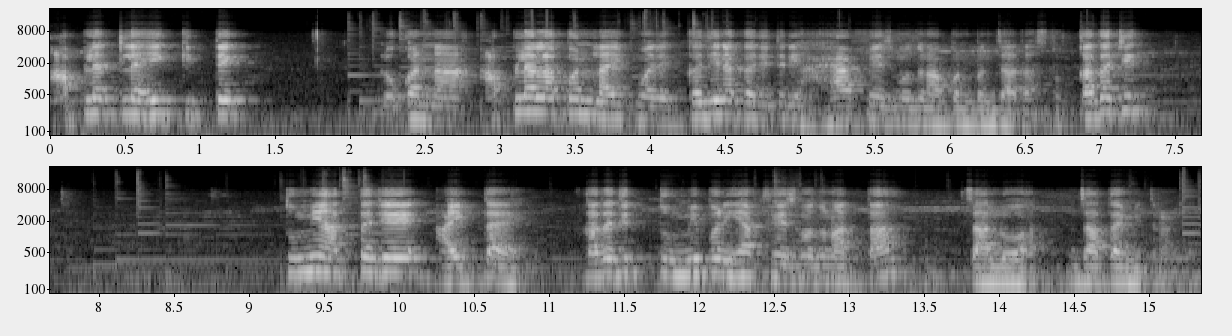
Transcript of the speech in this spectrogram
आपल्यातल्याही कित्येक लोकांना आपल्याला पण लाईफमध्ये कधी ना कधीतरी ह्या फेजमधून आपण पण जात असतो. कदाचित तुम्ही आत्ता जे ऐकताय कदाचित तुम्ही पण ह्या फेजमधून आत्ता चालू जात जाताय मित्रांनो.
